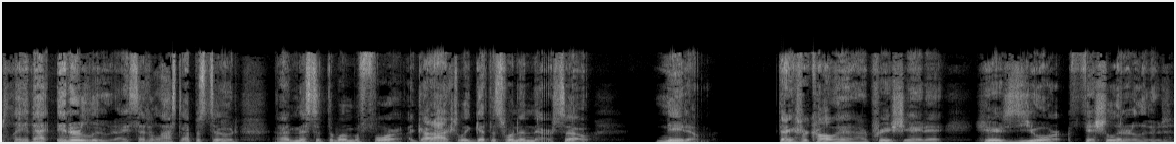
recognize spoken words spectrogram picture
play that interlude. I said it last episode and I missed it the one before. I got to actually get this one in there. So, Needham, thanks for calling in. I appreciate it. Here's your official interlude.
